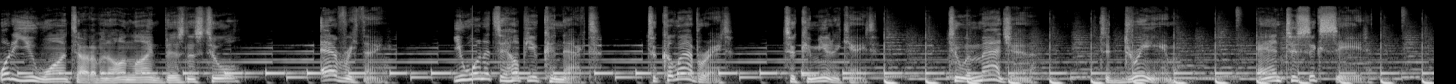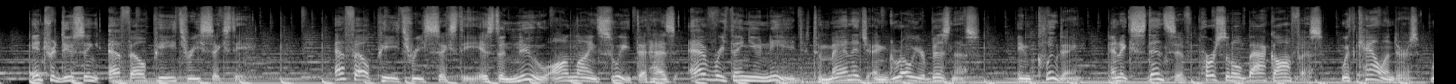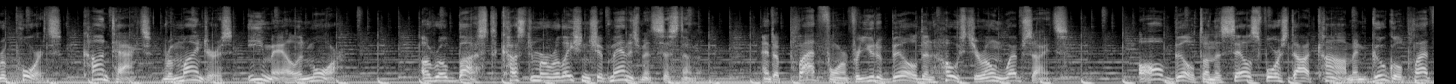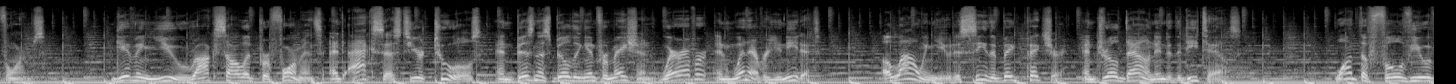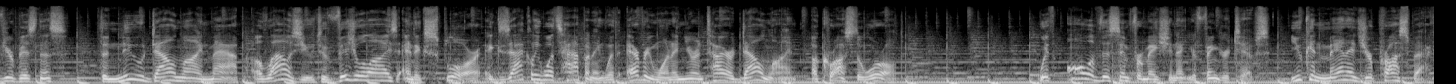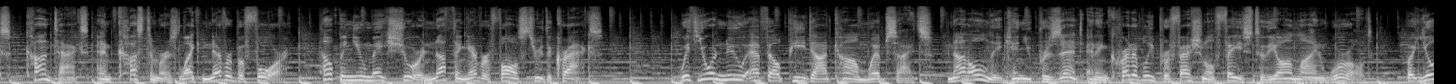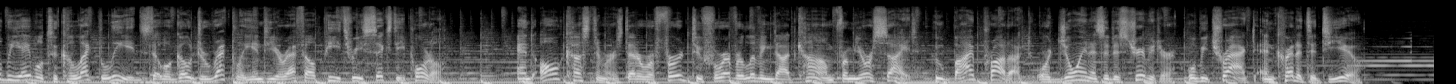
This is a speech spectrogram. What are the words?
What do you want out of an online business tool? Everything. You want it to help you connect, to collaborate, to communicate, to imagine, to dream, and to succeed. Introducing FLP 360. FLP 360 is the new online suite that has everything you need to manage and grow your business, including an extensive personal back office with calendars, reports, contacts, reminders, email, and more. A robust customer relationship management system, and a platform for you to build and host your own websites. All built on the Salesforce.com and Google platforms, giving you rock solid performance and access to your tools and business building information wherever and whenever you need it allowing you to see the big picture and drill down into the details. Want the full view of your business? The new Downline map allows you to visualize and explore exactly what's happening with everyone in your entire downline across the world. With all of this information at your fingertips, you can manage your prospects, contacts, and customers like never before, helping you make sure nothing ever falls through the cracks. With your new FLP.com websites, not only can you present an incredibly professional face to the online world, but you'll be able to collect leads that will go directly into your FLP 360 portal. And all customers that are referred to ForeverLiving.com from your site who buy product or join as a distributor will be tracked and credited to you.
